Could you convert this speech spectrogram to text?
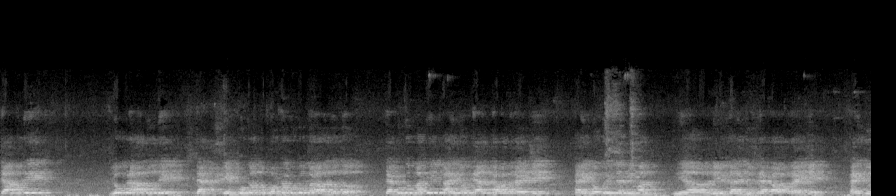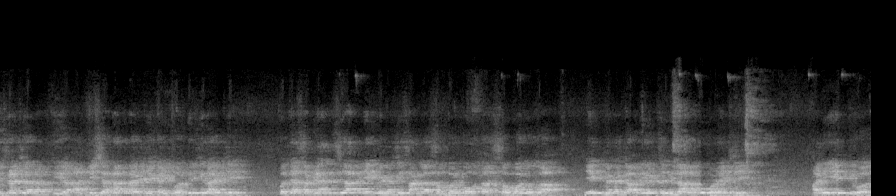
त्यामध्ये लोक राहत होते. त्यात एक कुटुंब मोठं कुटुंब राहत होतं. त्या कुटुंबातील काही लोक त्याच गावात राहायचे. काही नोकरीच्या निमान निमित्ताने दुसऱ्या गावात राहायचे. काही दुसऱ्या शहरात आणखी शहरात राहायचे. काही परदेशी राहायचे. पण त्या सगळ्यांचा एकमेकांशी चांगला संपर्क होता संवाद होता. एकमेकांच्या अडीअडचणीला लागू पडायची आणि एक दिवस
